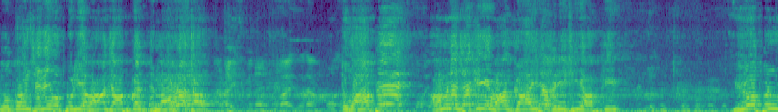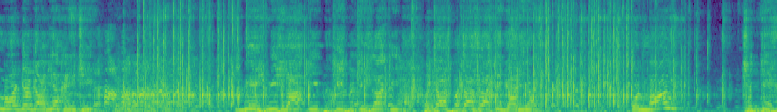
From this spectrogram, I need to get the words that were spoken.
वो कौन सी थी, वो पुलिया, वहाँ जब आपका धमावड़ा था तो वहाँ पे हमने देखी, वहाँ गाड़ियाँ खड़ी थी आपकी। यूरोपियन मॉडल गाड़ियाँ खड़ी थी। बीस बीस लाख की, पच्चीस पच्चीस लाख की, पचास पचास लाख की गाड़ियाँ। और मांग छत्तीस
